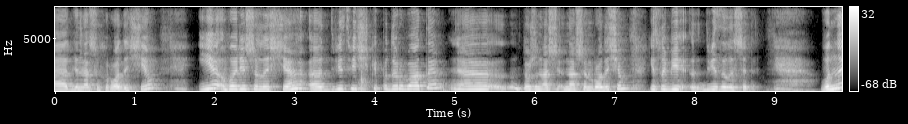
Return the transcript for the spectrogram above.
е, для наших родичів і вирішили ще е, дві свічки подарувати ну, теж нашим родичам і собі дві залишити. Вони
